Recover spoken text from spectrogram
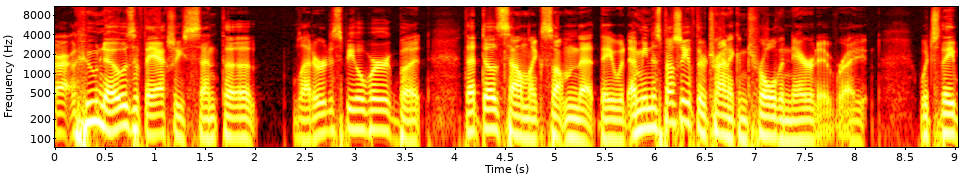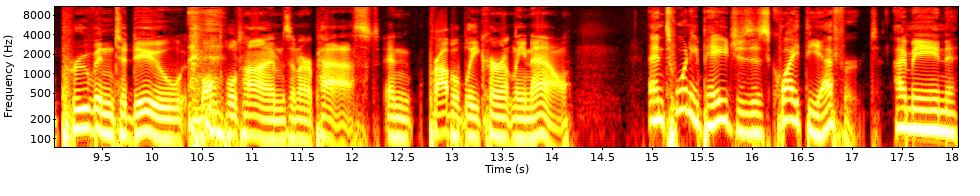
uh, who knows if they actually sent the letter to Spielberg, but that does sound like something that they would. I mean, especially if they're trying to control the narrative, right? Which they've proven to do multiple times in our past, and probably currently now. And 20 pages is quite the effort. I mean,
